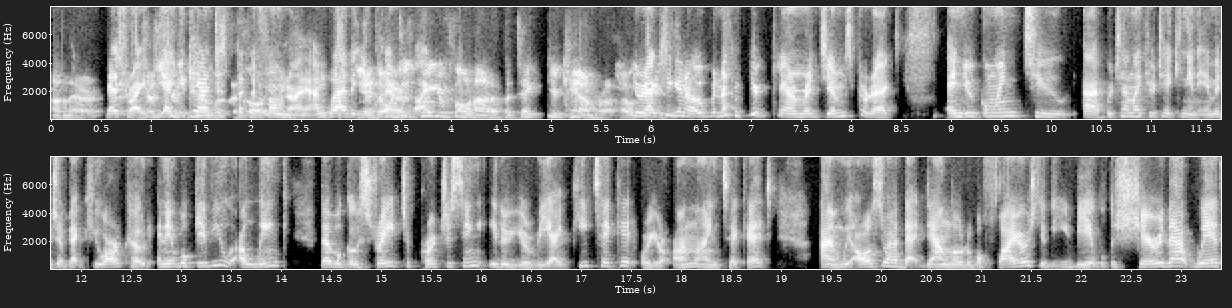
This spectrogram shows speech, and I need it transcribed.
on there. That's right. Just yeah, you camera. can't just put That's the phone on it. I'm glad that yeah, you. don't clarified. just put your phone on it, but take your camera. Okay. You're actually going to open up your camera. Jim's correct, and you're going to uh, pretend like you're taking an image of that QR code, and it will give you a link that will go straight to purchasing either your VIP ticket or your online ticket. Um, we also have that downloadable flyer so that you'd be able to share that with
